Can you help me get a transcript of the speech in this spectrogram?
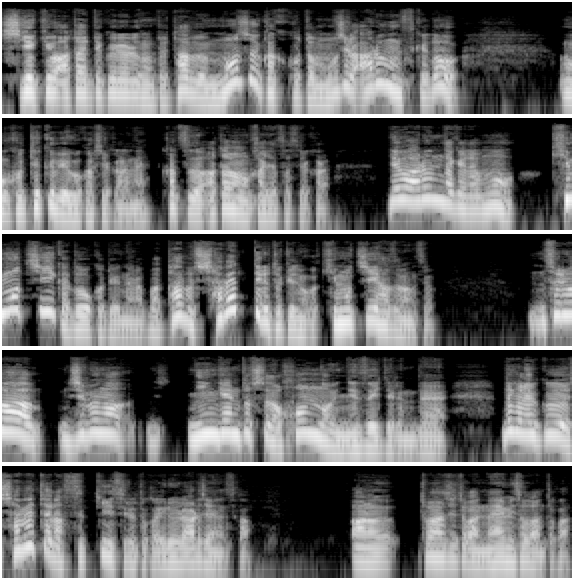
刺激を与えてくれるのって多分文字を書くことももちろんあるんですけど、もうこれ手首を動かしてるからね。かつ頭も回転させるから。ではあるんだけども、気持ちいいかどうかというならば、多分喋ってる時の方が気持ちいいはずなんですよ。それは自分の人間としての本能に根付いてるんで、だからよく喋ったらスッキリするとかいろいろあるじゃないですか。あの、友達とか悩み相談とか。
